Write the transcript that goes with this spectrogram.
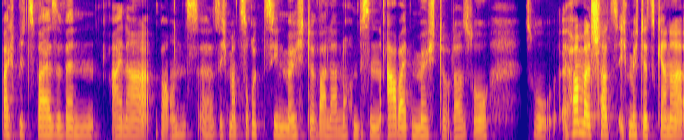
Beispielsweise, wenn einer bei uns äh, sich mal zurückziehen möchte, weil er noch ein bisschen arbeiten möchte oder so. So, hör mal, Schatz, ich möchte jetzt gerne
